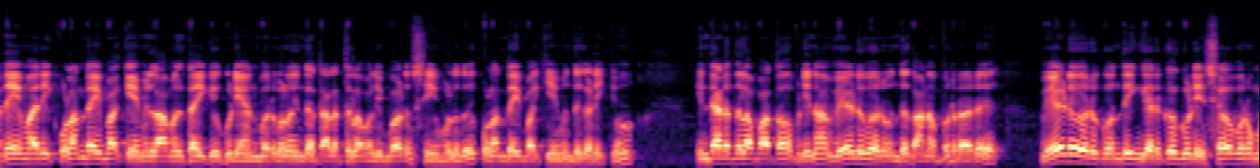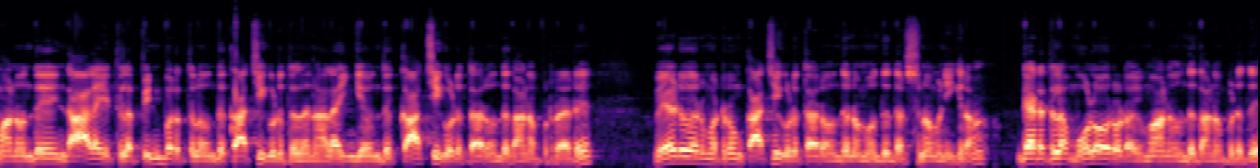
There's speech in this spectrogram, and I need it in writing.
அதே மாதிரி குழந்தை பாக்கியம் இல்லாமல் தைக்கக்கூடிய அன்பர்களும் இந்த தளத்தில் வழிபாடு செய்யும் பொழுது குழந்தை பாக்கியம் வந்து கிடைக்கும். இந்த இடத்துல பார்த்தோம் அப்படின்னா வேடுவர் வந்து காணப்படுறாரு. வேடுவருக்கு வந்து இங்கே இருக்கக்கூடிய சிவபெருமான் வந்து இந்த ஆலயத்தில் பின்புறத்தில் வந்து காட்சி கொடுத்ததுனால இங்கே வந்து காட்சி கொடுத்தார் வந்து காணப்படுறாரு. வேடுவர் மற்றும் காட்சி கொடுத்தாரை வந்து நம்ம வந்து தரிசனம் பண்ணிக்கிறோம். இந்த இடத்துல மூலவரோட விமானம் வந்து காணப்படுது.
